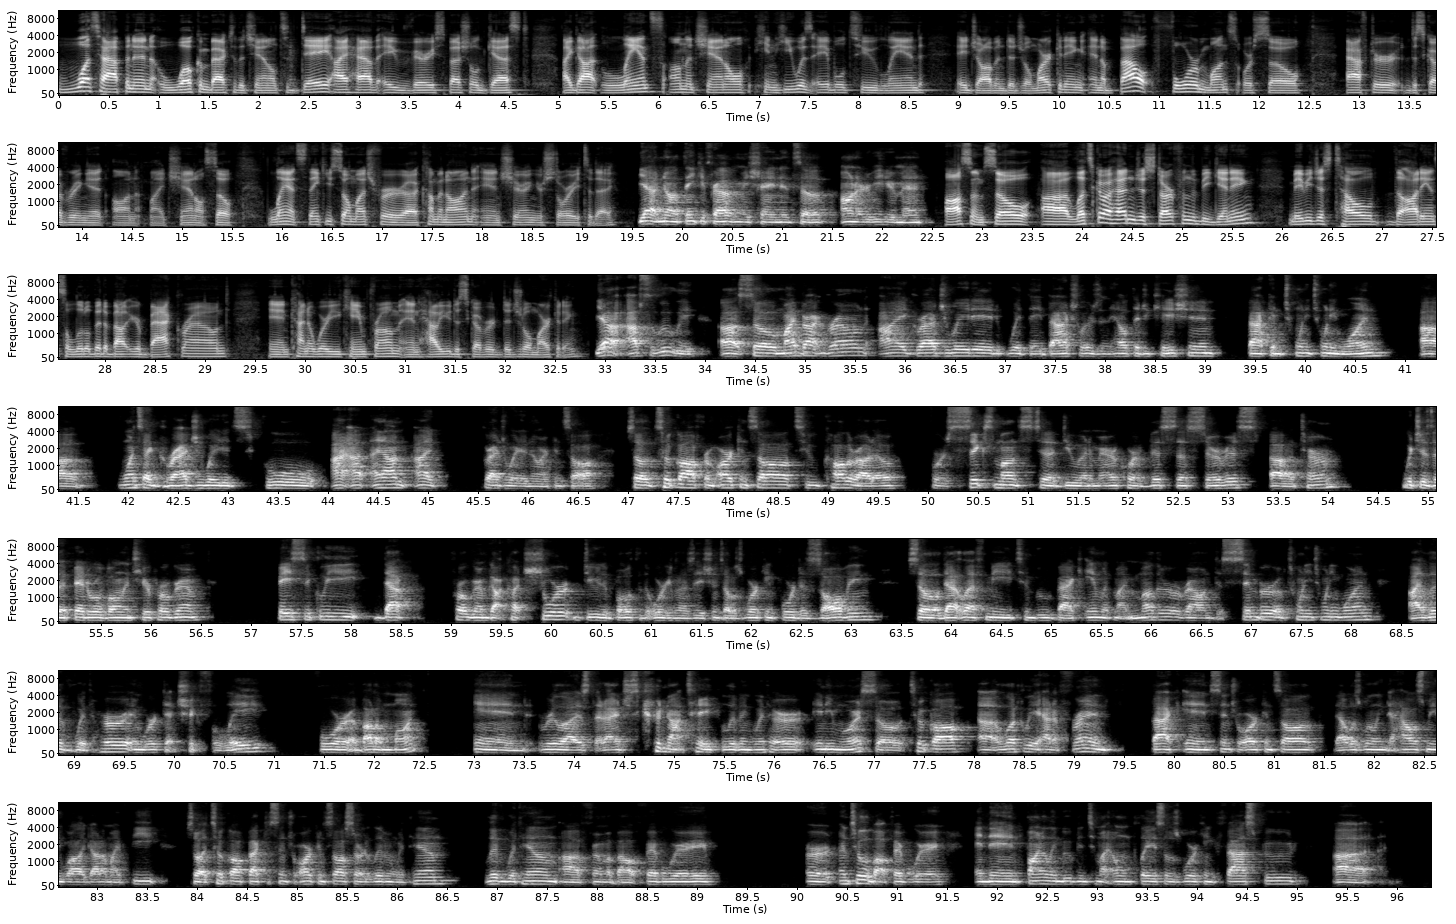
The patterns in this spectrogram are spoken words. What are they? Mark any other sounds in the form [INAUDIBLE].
What's happening? Welcome back to the channel. Today I have a very special guest. I got Lance on the channel and he was able to land a job in digital marketing in about four months or so after discovering it on my channel. So Lance, thank you so much for uh, coming on and sharing your story today. Yeah, no, thank you for having me, Shane. It's an honor to be here, man. Awesome. So uh, let's go ahead and just start from the beginning. Maybe just tell the audience a little bit about your background and kind of where you came from and how you discovered digital marketing. Yeah, absolutely. Uh, so my background, I graduated with a bachelor's in health education back in 2021. Uh, once I graduated school, I, I, I graduated in Arkansas. So took off from Arkansas to Colorado for six months to do an AmeriCorps Vista service uh, term, which is a federal volunteer program. Basically, that program got cut short due to both of the organizations I was working for dissolving. So that left me to move back in with my mother around December of 2021. I lived with her and worked at Chick fil A for about a month and realized that I just [LAUGHS] could not take living with her anymore. So took off. Uh, luckily, I had a friend back in Central Arkansas that was willing to house me while I got on my feet. So I took off back to Central Arkansas, started living with him lived with him uh, from about February or until about February. And then finally moved into my own place. I was working fast food. Uh,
